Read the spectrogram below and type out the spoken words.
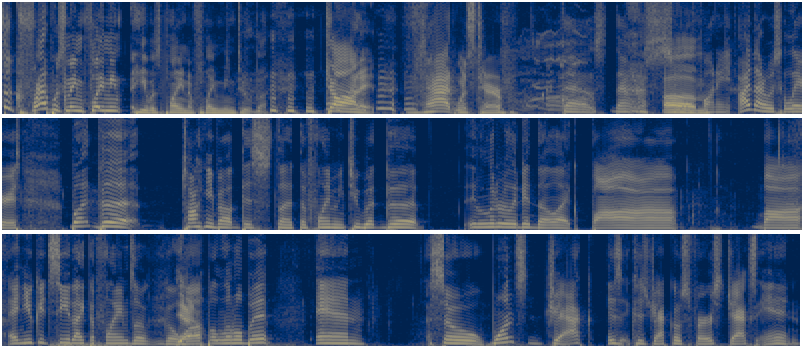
the crap was named Flaming?" He was playing a Flaming Tuba. Got it. That was terrible. That was that was so Um, funny. I thought it was hilarious. But the talking about this the the flaming tuba, the it literally did the like bah bah, and you could see like the flames uh, go Yeah. up a little bit, and so once Jack is because Jack goes first, Jack's in.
